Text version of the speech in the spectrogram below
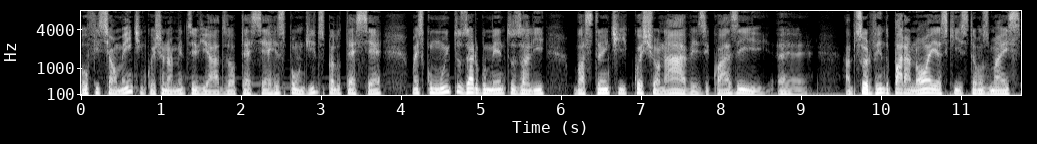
oficialmente em questionamentos enviados ao TSE, respondidos pelo TSE, mas com muitos argumentos ali bastante questionáveis e quase. É, absorvendo paranoias que estamos mais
